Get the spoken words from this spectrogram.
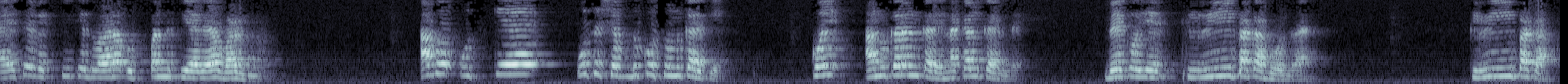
ऐसे व्यक्ति के द्वारा उत्पन्न किया गया वर्ण। अब उसके, उस शब्द को सुन करके कोई अनुकरण करे, नकल कर ले। देखो ये क्लीपका बोल रहा है। क्लीपका।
